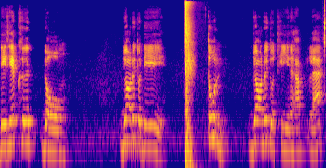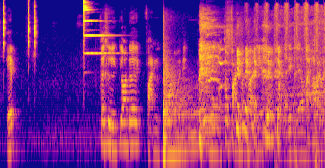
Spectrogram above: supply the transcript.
ดีเทปคือโดง่งย่อด้วยตัวดีตุ้นย่อด้วยตัวทีนะครับ และ F ก็คือย่อด้วยฟันเอาไว้ดิงงต้องฟันก่อนด้วยนี่ยอันนี้เขาใหม่เอาใหม่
